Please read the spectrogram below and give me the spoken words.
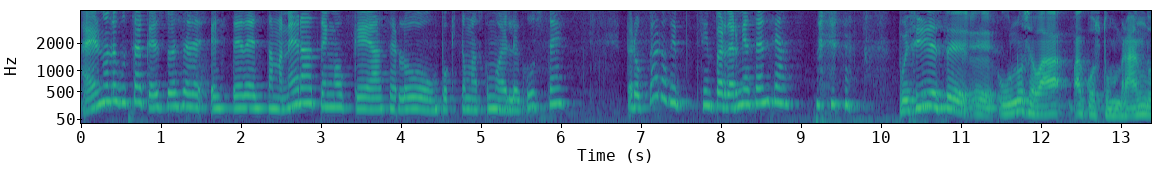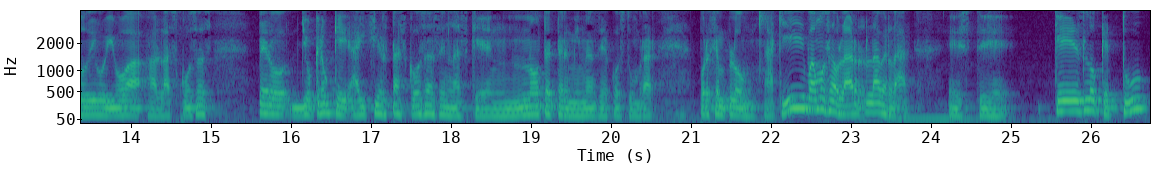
a él no le gusta que esto esté de esta manera, tengo que hacerlo un poquito más como a él le guste, pero claro, sin, perder mi esencia. Pues sí, este, eh, uno se va acostumbrando, digo yo, a las cosas pero yo creo que hay ciertas cosas en las que no te terminas de acostumbrar. Por ejemplo, aquí vamos a hablar la verdad. Este, ¿qué es lo que tú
